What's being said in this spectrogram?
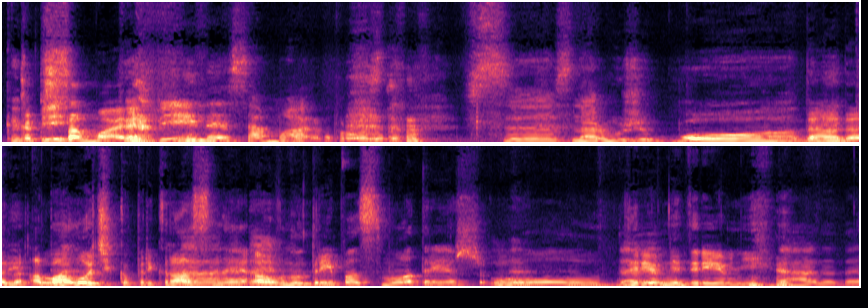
копе... как в Самаре. Копейная Самара просто. С, снаружи бо да, да, да. Оболочка прекрасная, да, да, да. а внутри посмотришь, да, о, да, деревня деревни. Да, да, да.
